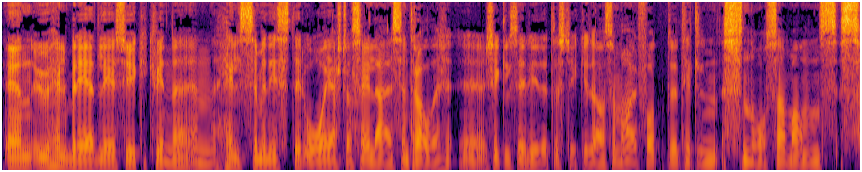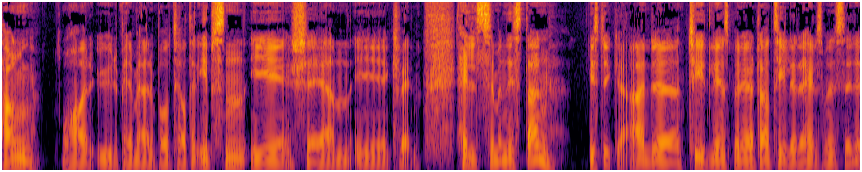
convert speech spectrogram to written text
En uhelbredelig syk kvinne, en helseminister og Gjerstad selv er sentrale eh, skikkelser i dette stykket, da, som har fått tittelen Snåsamannens sang og har urpremiere på Teater Ibsen i Skien i kveld. Helseministeren i stykket er eh, tydelig inspirert av tidligere helseminister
